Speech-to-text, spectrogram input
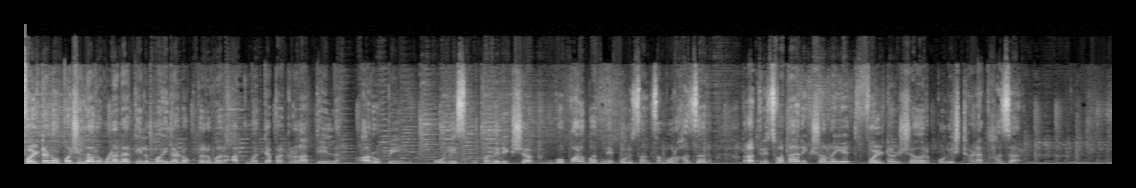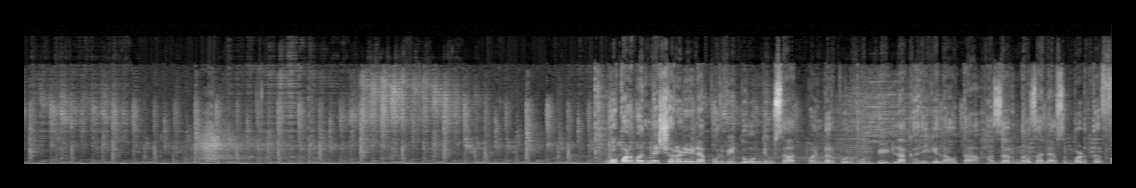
फलटण उपजिल्हा रुग्णालयातील महिला डॉक्टरवर आत्महत्या प्रकरणातील आरोपी पोलीस उपनिरीक्षक गोपाळ बदने पोलिसांसमोर हजर. रात्री स्वतः रिक्षानं येत फलटण शहर पोलीस ठाण्यात हजर. गोपाळ बदने शरण येण्यापूर्वी दोन दिवसात पंढरपूरहून बीडला घरी गेला होता. हजर न झाल्यास बडतर्फ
